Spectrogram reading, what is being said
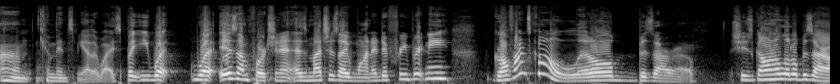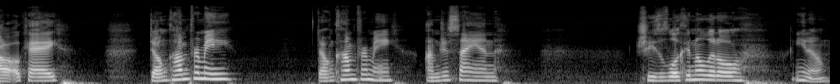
um, convince me otherwise. But you, what what is unfortunate, as much as I wanted to free Britney, girlfriend's going a little bizarro. She's going a little bizarro. Okay, don't come for me. Don't come for me. I'm just saying. She's looking a little, you know.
